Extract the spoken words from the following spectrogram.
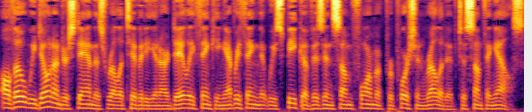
Although we don't understand this relativity in our daily thinking, everything that we speak of is in some form of proportion relative to something else.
